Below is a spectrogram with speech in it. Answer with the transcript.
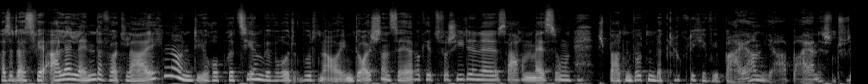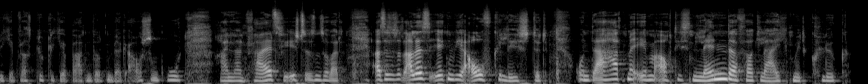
Also dass wir alle Länder vergleichen und die rubrizieren. Wir wurden auch in Deutschland selber gibt es verschiedene Sachen, Messungen. Baden-Württemberg glücklicher wie Bayern? Ja, Bayern ist natürlich etwas glücklicher, Baden-Württemberg auch schon gut. Rheinland-Pfalz, wie ist das und so weiter. Also es wird alles irgendwie aufgelistet berichtet. Und da hat man eben auch diesen Ländervergleich mit Glück.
